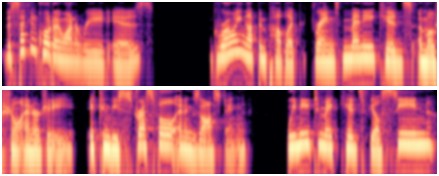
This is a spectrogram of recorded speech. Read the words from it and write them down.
The second quote I want to read is Growing up in public drains many kids' emotional energy. It can be stressful and exhausting. We need to make kids feel seen,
